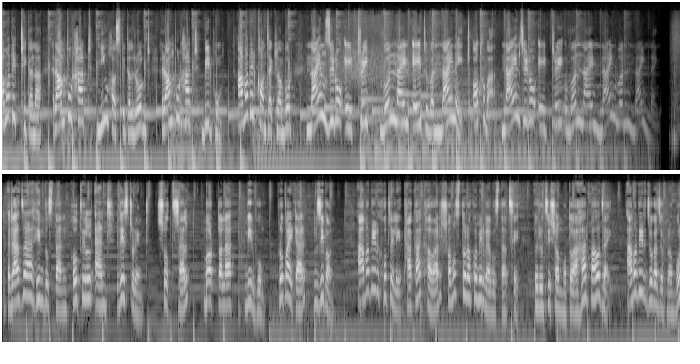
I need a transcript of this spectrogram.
আমাদের ঠিকানা Rampurhat new hospital road, Rampurhat, Birbhum. আমাদের contact number nine zero eight three one nine eight one nine eight অথবা nine zero eight three one nine nine one nine. Nine Raja Hindustan hotel and restaurant Sotsal Battala, Birbhum. Proprietor Jiban. আমাদের হোটেলে থাকা খাওয়ার সমস্ত রকমের ব্যবস্থা আছে। রুচিসম্মত আহার পাওয়া যায়। আমাদের যোগাযোগ নম্বর,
